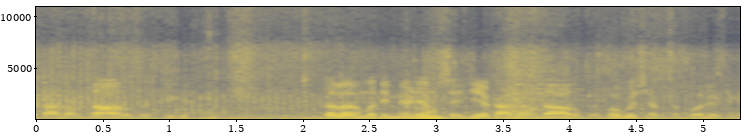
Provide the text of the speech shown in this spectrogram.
एक हजार दहा रुपये ठीक आहे. कलरमध्ये मिडियम साईज एक हजार दहा रुपये. बघू शकता क्वालिटी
